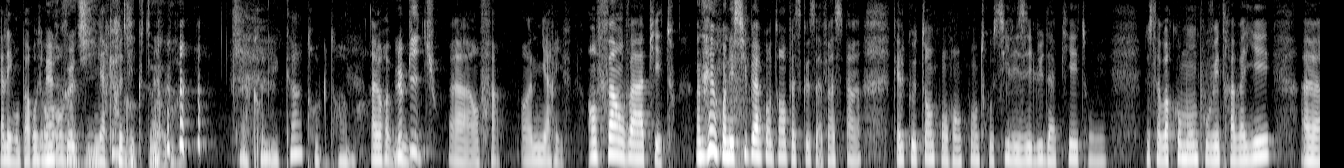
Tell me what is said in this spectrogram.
Allez, on part au mercredi, mercredi. 4 octobre. mercredi 4 octobre. Alors, le pitch. Ah, enfin, on y arrive. Enfin, on va à pied. On est super content parce que ça fait un, quelques temps qu'on rencontre aussi les élus d'Apiet, de savoir comment on pouvait travailler euh,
